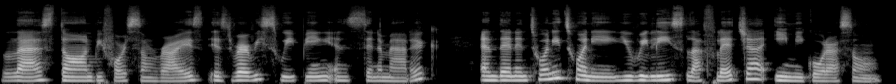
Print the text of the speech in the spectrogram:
Last Dawn Before Sunrise, is very sweeping and cinematic. And then in 2020, you released La Flecha y Mi Corazón,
